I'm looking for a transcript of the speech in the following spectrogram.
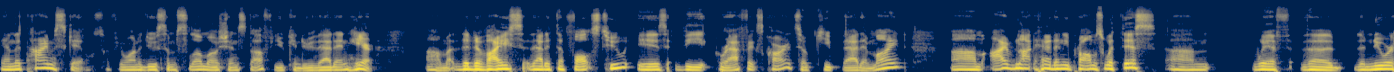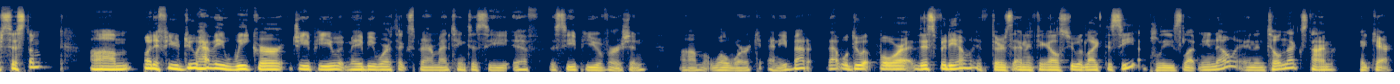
and the time scale. So if you want to do some slow motion stuff, you can do that in here. Um, the device that it defaults to is the graphics card, so keep that in mind. Um, I've not had any problems with this um, with the the newer system, um, but if you do have a weaker GPU, it may be worth experimenting to see if the CPU version um, will work any better. That will do it for this video. If there's anything else you would like to see, please let me know. And until next time, take care.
